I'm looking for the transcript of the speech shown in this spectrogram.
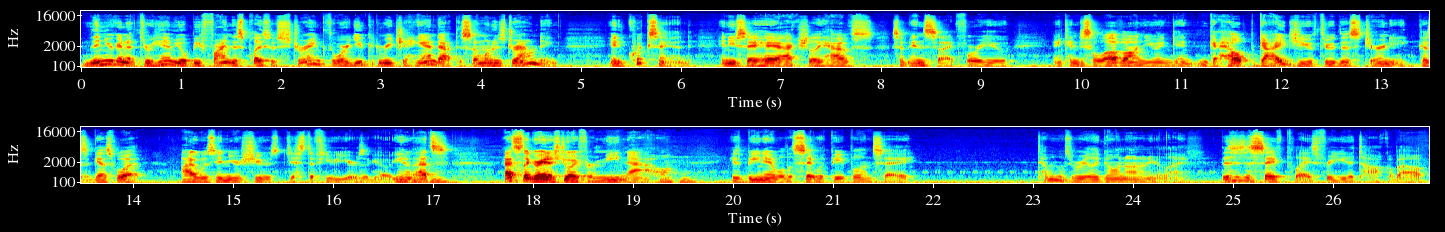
then you're gonna through him you'll be find this place of strength where you can reach a hand out to someone who's drowning in quicksand. And you say hey i actually have some insight for you and can just love on you and, and help guide you through this journey. Because guess what? I was in your shoes just a few years ago. You know that's mm-hmm. That's the greatest joy for me now mm-hmm. is being able to sit with people and say tell me what's really going on in your life this is a safe place for you to talk about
